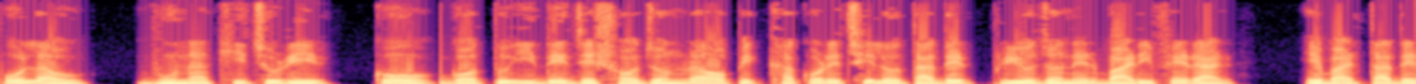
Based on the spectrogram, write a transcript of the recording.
পোলাও, ভুনা খিচুড়ির কো। গত ঈদে যে স্বজনরা অপেক্ষা করেছিল তাদের প্রিয়জনের বাড়ি ফেরার এবার তাদের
